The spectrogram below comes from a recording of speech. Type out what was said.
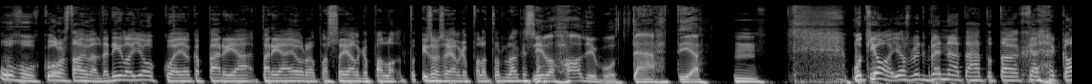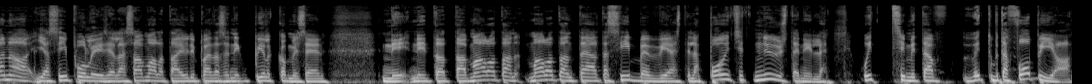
huhu, kuulostaa hyvältä. Niillä on joukkue, joka pärjää, pärjää Euroopassa jalkapallo, isoissa jalkapalloturnauksissa. Niillä on Hollywood-tähtiä. Mm. Mutta joo, jos me nyt mennään tähän tota, kanaa ja sipuliin siellä samalla tai ylipäätänsä niinku pilkkomiseen, niin, niin tota, mä, aloitan, mä aloitan täältä Sibben viestillä. Pointsit Nyystenille. Vitsi mitä, vittu mitä fobiaa.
